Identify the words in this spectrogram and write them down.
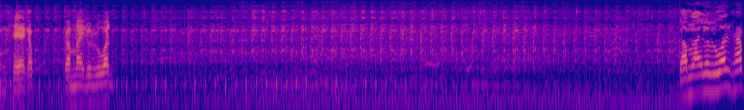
องแท้ครับกำไรล้วนๆกำไรล้วนๆครับ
